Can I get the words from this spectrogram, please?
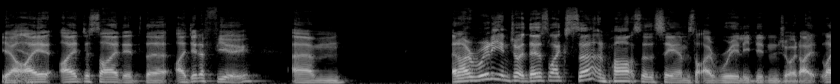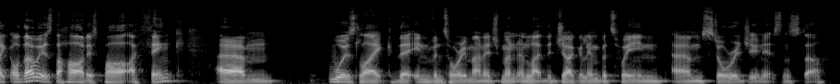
Yeah, Yeah. I I decided that I did a few, um, and I really enjoyed. There's like certain parts of the CMs that I really did enjoy. I like, although it's the hardest part, I think, um, was like the inventory management and like the juggling between um, storage units and stuff.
